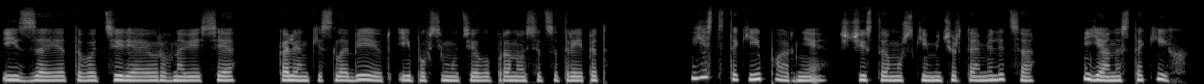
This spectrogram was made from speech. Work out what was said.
и из-за этого теряю равновесие. Коленки слабеют, и по всему телу проносится трепет. Есть такие парни с чисто мужскими чертами лица. Ян из таких.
